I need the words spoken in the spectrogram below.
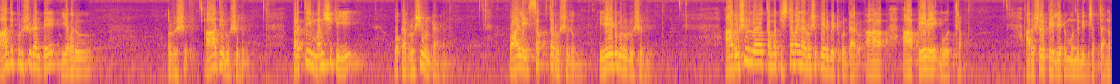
ఆది పురుషుడు అంటే ఎవరు? ఋషు ఆది ఋషులు. ప్రతి మనిషికి ఒక ఋషి ఉంటాడు. వాళ్ళే సప్త ఋషులు ఏడుగురు ఋషులు. ఆ ఋషుల్లో తమకిష్టమైన ఋషి పేరు పెట్టుకుంటారు. ఆ ఆ పేరే గోత్రం. ఆ ఋషుల పేర్లేటో ముందు మీకు చెప్తాను.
